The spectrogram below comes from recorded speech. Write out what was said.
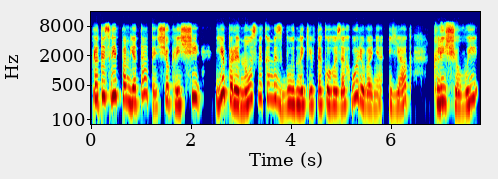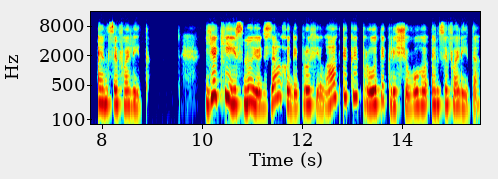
Проте слід пам'ятати, що кліщі є переносниками збудників такого захворювання, як кліщовий енцефаліт. Які існують заходи профілактики проти кліщового енцефаліта?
